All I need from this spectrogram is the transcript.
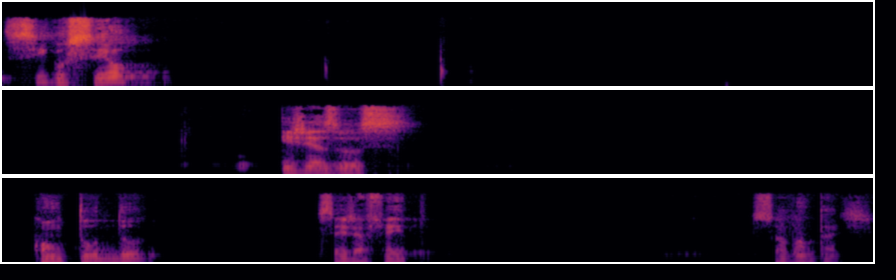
Siga o seu. E Jesus, contudo, seja feito sua vontade.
